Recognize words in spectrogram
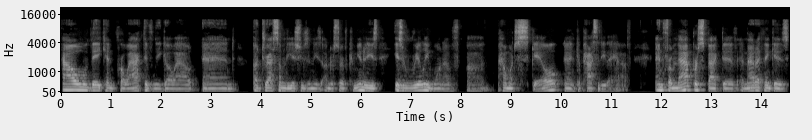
how they can proactively go out and address some of the issues in these underserved communities is really one of uh, how much scale and capacity they have. And from that perspective, and that I think is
